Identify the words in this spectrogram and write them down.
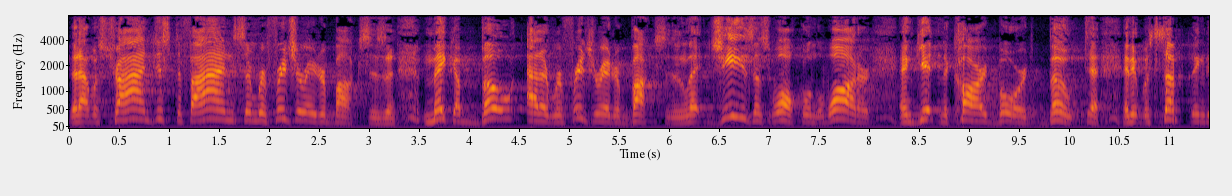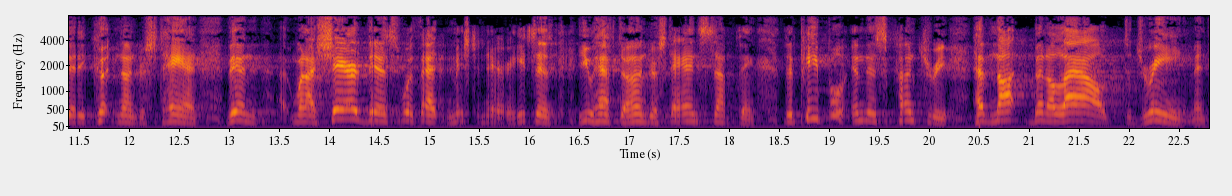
that I was trying just to find some refrigerator boxes and make a boat out of refrigerator boxes and let Jesus walk on the water and get in the cardboard boat. And it was something that he couldn't understand. Then when I shared this with that missionary, he says, you have to understand something. The people in this country have not been allowed to dream. And,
